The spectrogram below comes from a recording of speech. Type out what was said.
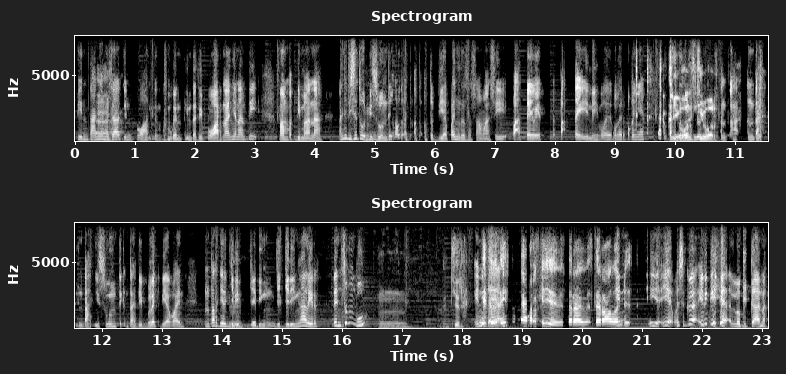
tintanya Ah. misalnya tinta pewarna bukan tinta sih pewarnanya nanti mampet di mana nanti di situ Hmm. disuntik atau, atau, atau diapain gitu sama si Pak T Pak T ini pokoknya pokoknya, pokoknya Keyword keyword. entah entah entah disuntik entah di black diapain entar jadi jadi Hmm. jadi jadi ngalir dan sembuh Hmm. Anjir. ini itu kayak itu terapi ya, tera- terawan Ini- deh. iya iya maksud gua ini kayak logika anak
